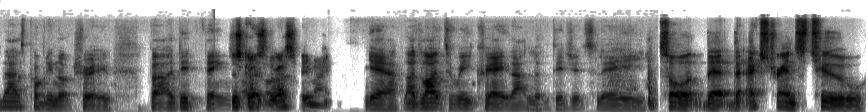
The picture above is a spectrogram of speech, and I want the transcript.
that's probably not true. But I did think just go to the recipe, mate. Yeah, I'd like to recreate that look digitally. So the the X Trans two,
